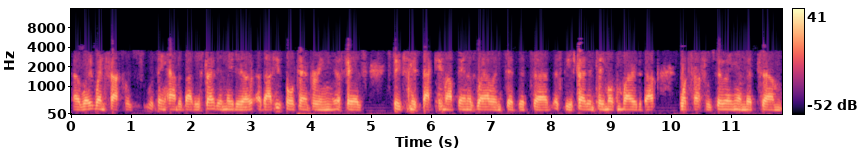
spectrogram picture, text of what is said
Uh, when Faf was, was being hounded by the Australian media about his ball tampering affairs, Steve Smith backed him up then as well and said that uh, the Australian team wasn't worried about what Faf was doing and that um,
